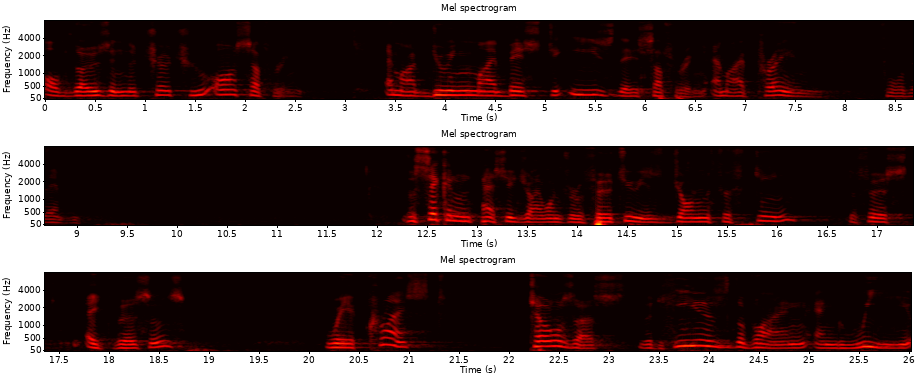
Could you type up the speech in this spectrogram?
of those in the church who are suffering? Am I doing my best to ease their suffering? Am I praying for them? The second passage I want to refer to is John 15, the first eight verses, where Christ tells us that He is the vine and we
